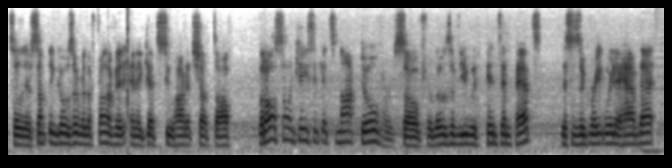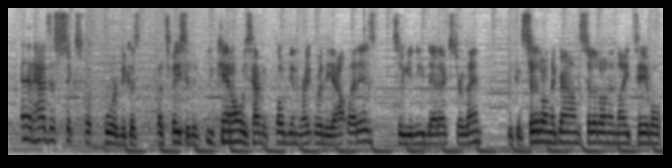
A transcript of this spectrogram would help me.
so that if something goes over the front of it and it gets too hot, it shuts off, but also in case it gets knocked over. So for those of you with kids and pets, this is a great way to have that. And it has a six-foot cord because let's face it, you can't always have it plugged in right where the outlet is, so you need that extra length. You can sit it on the ground, sit it on a night table,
